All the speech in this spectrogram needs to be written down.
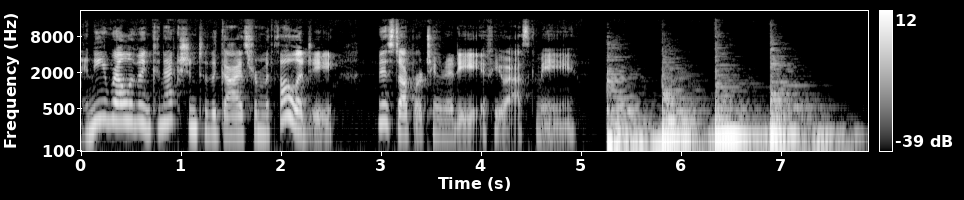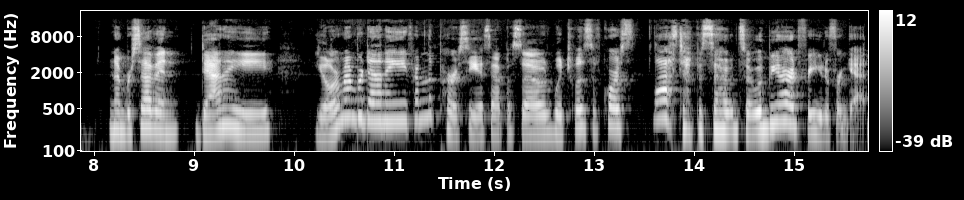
any relevant connection to the guys from mythology. Missed opportunity, if you ask me. Number seven, Danae. You'll remember Danae from the Perseus episode, which was, of course, last episode, so it would be hard for you to forget.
